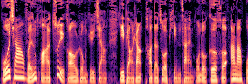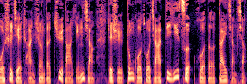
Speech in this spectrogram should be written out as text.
国家文化最高。荣誉奖，以表彰他的作品在摩洛哥和阿拉伯世界产生的巨大影响。这是中国作家第一次获得该奖项。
